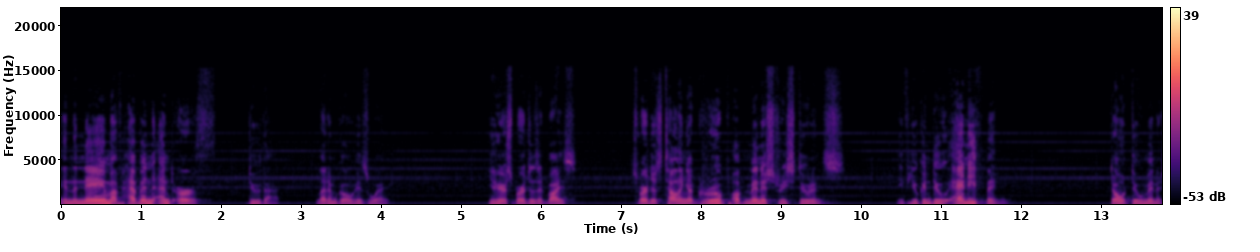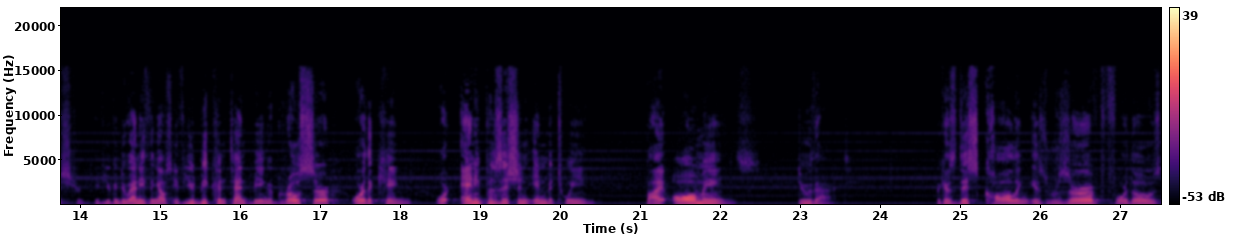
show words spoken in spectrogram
in the name of heaven and earth, do that. Let him go his way. You hear Spurgeon's advice? Spurgeon's telling a group of ministry students if you can do anything don't do ministry. If you can do anything else, if you'd be content being a grocer or the king or any position in between, by all means, do that. Because this calling is reserved for those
